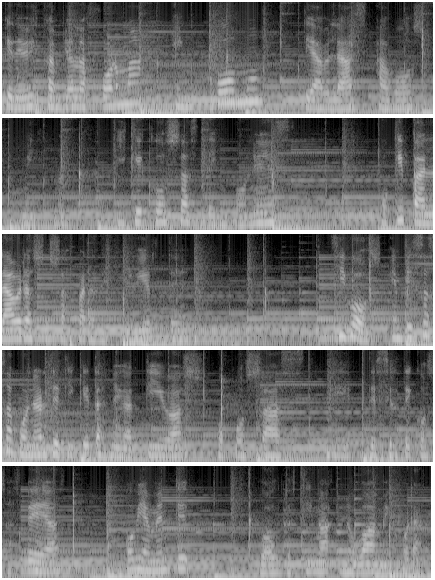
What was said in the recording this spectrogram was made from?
que debes cambiar la forma en cómo te hablas a vos misma y qué cosas te impones o qué palabras usas para describirte. Si vos empezás a ponerte etiquetas negativas o cosas, eh, decirte cosas feas, obviamente tu autoestima no va a mejorar.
